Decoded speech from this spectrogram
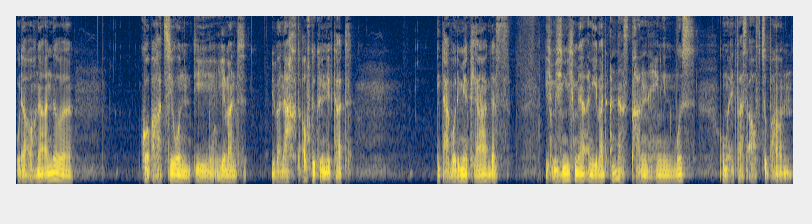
Oder auch eine andere Kooperation, die jemand über Nacht aufgekündigt hat. Und da wurde mir klar, dass ich mich nicht mehr an jemand anders dranhängen muss, um etwas aufzubauen.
